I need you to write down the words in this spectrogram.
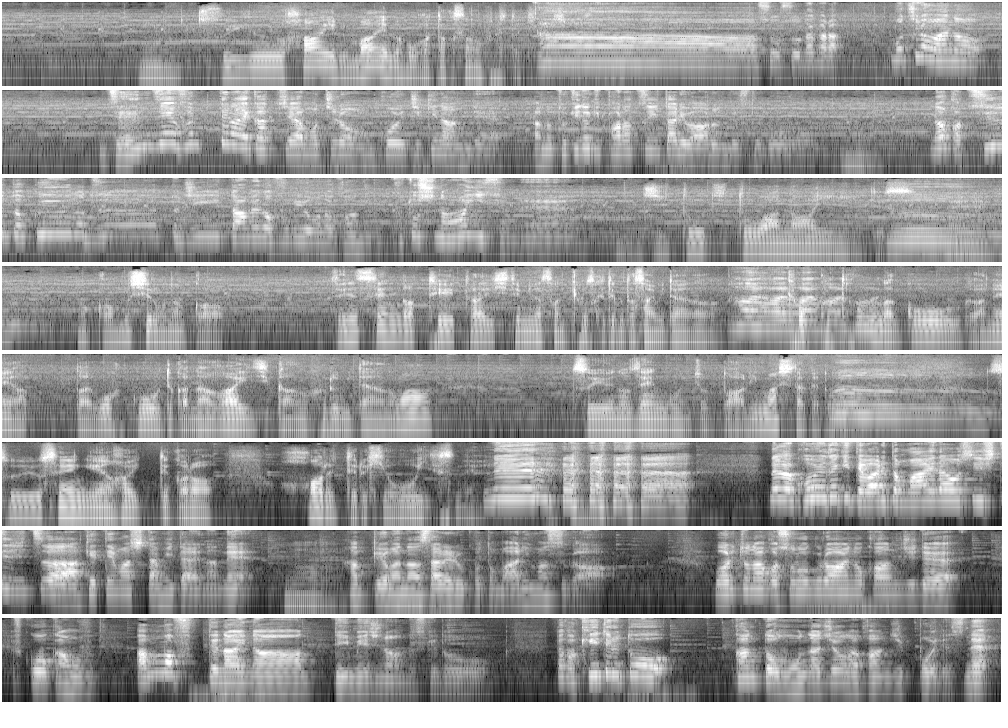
うん。梅雨入る前の方がたくさん降ってた気がしまあー、そうそう、だから、もちろん、あの、全然降ってないかっちはもちろんこういう時期なんで、あの時々パラついたりはあるんですけど、なんか梅雨特有のずーっとじーっと雨が降るような感じで、今年ないんですよね。す。じとじとはないですね。なんかむしろなんか、前線が停滞して皆さん気をつけてくださいみたいな、極はい。端な豪雨がね、あった、豪雨というか長い時間降るみたいなのは、梅雨の前後にちょっとありましたけど、梅ん。雨宣言入ってから晴れてる日多いですね。ねえ。なんかこういう時って割と前倒しして実は開けてましたみたいなね、うん。発表がなされることもありますが、割となんかそのぐらいの感じで、福岡もあんま降ってないなーってイメージなんですけど、なんか聞いてると関東も同じような感じっぽいですね。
